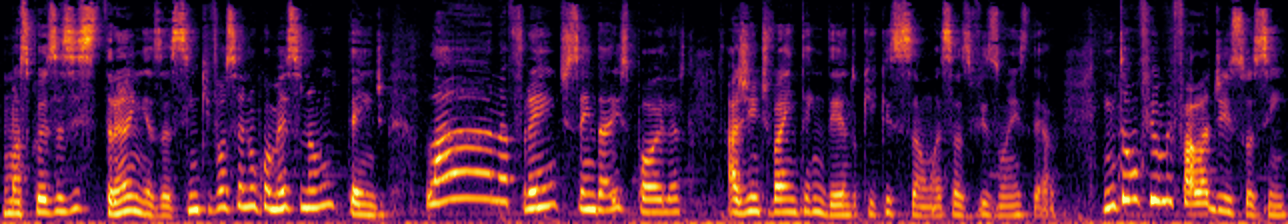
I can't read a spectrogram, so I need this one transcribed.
umas coisas estranhas assim que você no começo não entende. Lá na frente, sem dar spoilers, a gente vai entendendo o que, que são essas visões dela. Então o filme fala disso assim.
